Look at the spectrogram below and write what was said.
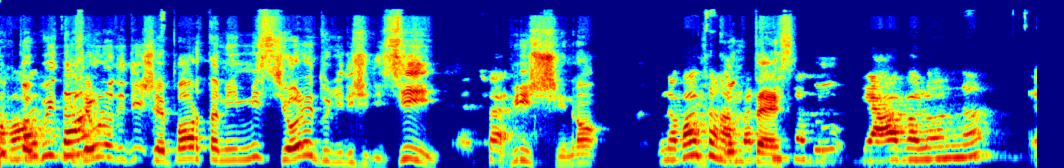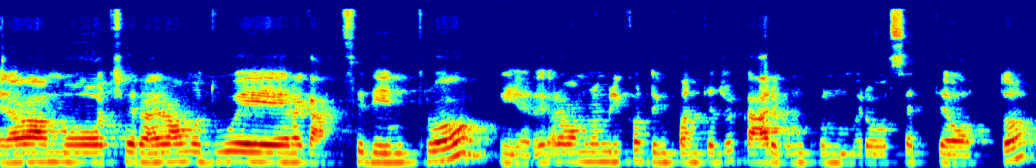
appunto, volta, quindi se uno ti dice portami in missione, tu gli dici di sì, cioè, capisci, no? Una volta Il una contesto- partita di Avalon, eravamo, c'era, eravamo due ragazze dentro, eravamo non mi ricordo in quante a giocare, comunque un numero 7-8,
